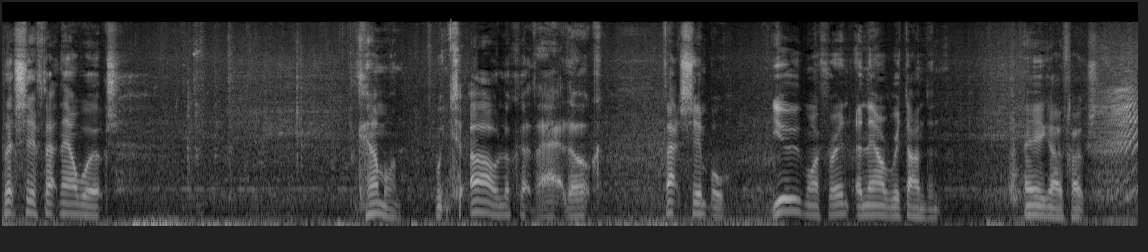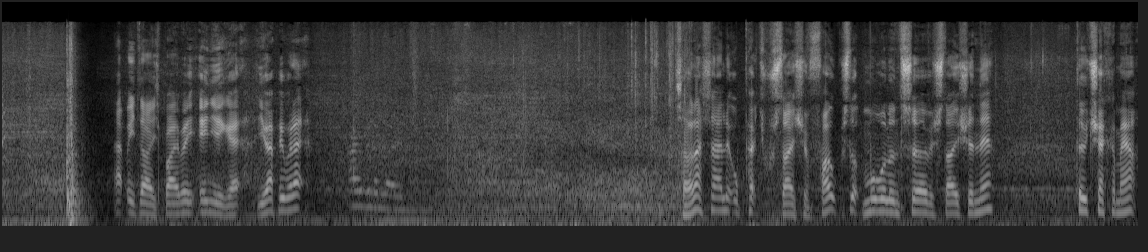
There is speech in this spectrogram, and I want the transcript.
Let's see if that now works. Come on. Oh, look at that, look. That's simple. You, my friend, are now redundant. There you go, folks. Happy days, baby. In you get. You happy with that? Over the moon. So that's our little petrol station, folks. Look, Moreland service station there. Do check them out.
